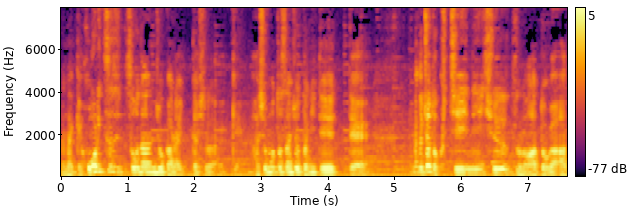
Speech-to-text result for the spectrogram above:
なんだっけ法律相談所から行った人だっけ橋本さんちょっと似てってなんかちょっと口に手術の跡があ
